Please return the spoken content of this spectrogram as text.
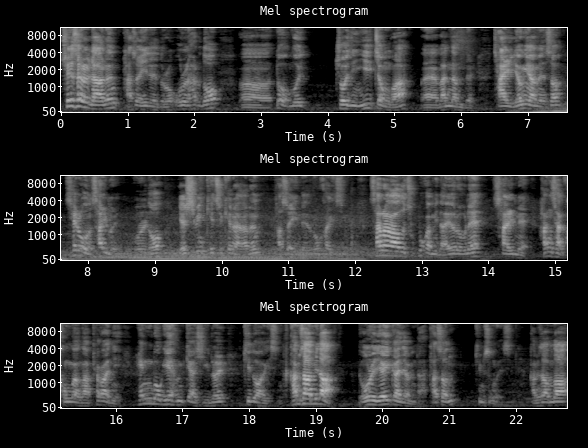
최선을 다하는 다섯이 되도록 오늘 하루도 어, 또뭐 주어진 일정과 에, 만남들 잘 영위하면서 새로운 삶을 오늘도 열심히 개척해 나가는 다섯이 되도록 하겠습니다. 사랑하고 축복합니다. 여러분의 삶에 항상 건강과 평안이 행복이 함께 하시기를 기도하겠습니다. 감사합니다. 오늘 여기까지 합니다. 다선 김승호였습니다. 감사합니다.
